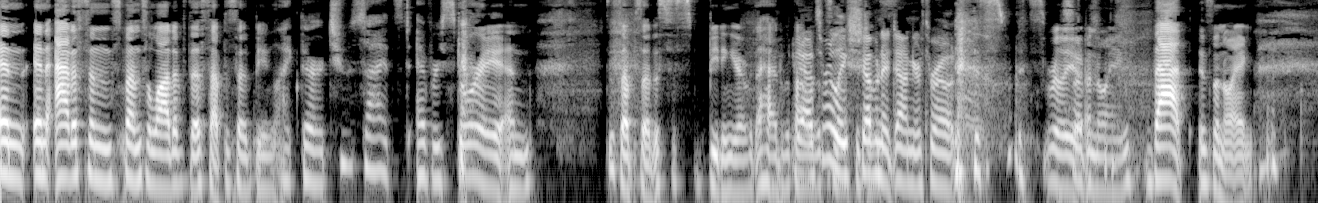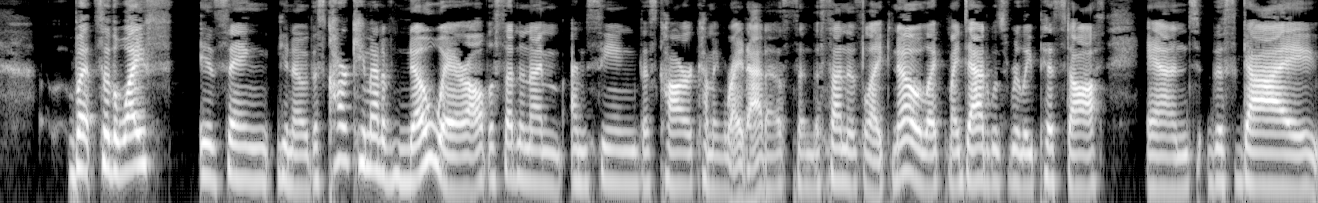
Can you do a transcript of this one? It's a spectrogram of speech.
and and Addison spends a lot of this episode being like, there are two sides to every story, and this episode is just beating you over the head with yeah, of it's its really shoving it down your throat. It's it's really So annoying. That is annoying. But so the wife is saying, you know, this car came out of nowhere. All of a sudden I'm I'm seeing this car coming right at us and the son is like, "No, like my dad was really pissed off and this guy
